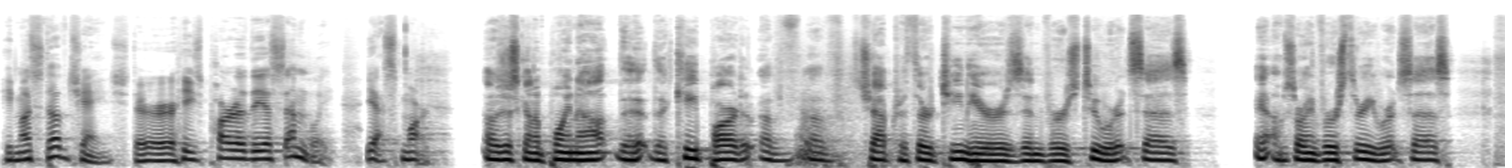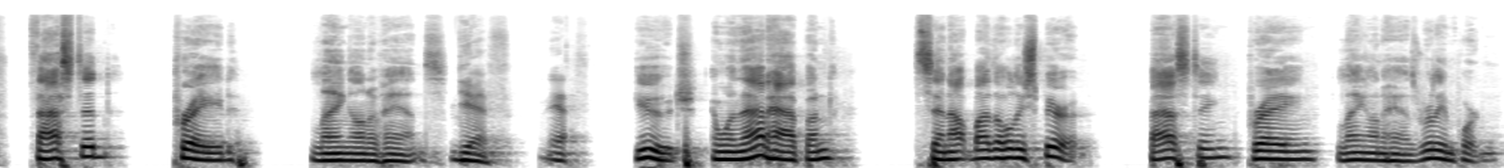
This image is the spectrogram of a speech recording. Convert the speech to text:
He must have changed. There, he's part of the assembly. Yes, Mark. I was just going to point out the, the key part of, of chapter 13 here is in verse 2 where it says, eh, I'm sorry, in verse 3 where it says, fasted, prayed, laying on of hands. Yes. Yes. Huge. And when that happened, sent out by the Holy Spirit, fasting, praying, laying on of hands, really important.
